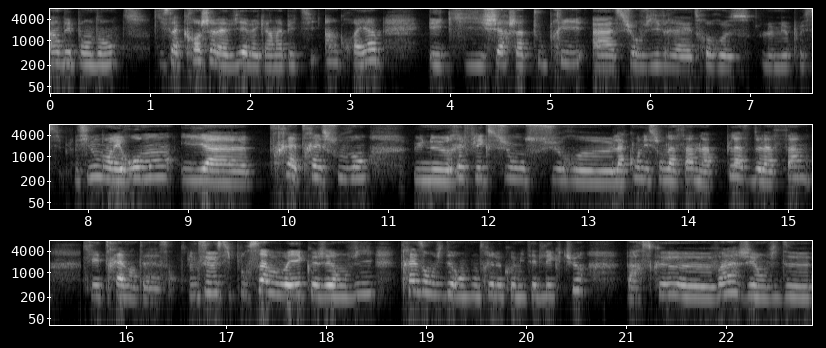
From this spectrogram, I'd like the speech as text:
indépendante, qui s'accroche à la vie avec un appétit incroyable et qui cherche à tout prix à survivre et à être heureuse le mieux possible. sinon dans les romans, il y a très très souvent une réflexion sur euh, la condition de la femme, la place de la femme, qui est très intéressante. Donc c'est aussi pour ça, vous voyez, que j'ai envie, très envie de rencontrer le comité de lecture, parce que euh, voilà, j'ai envie de,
